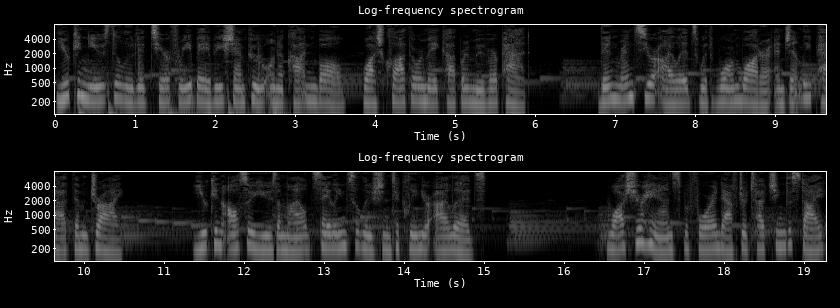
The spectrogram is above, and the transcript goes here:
You can use diluted tear-free baby shampoo on a cotton ball, washcloth or makeup remover pad. Then rinse your eyelids with warm water and gently pat them dry. You can also use a mild saline solution to clean your eyelids. Wash your hands before and after touching the stye,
